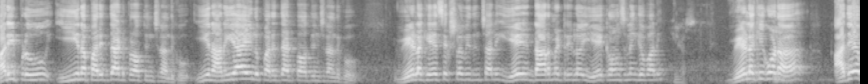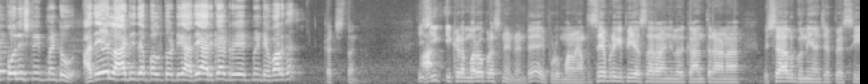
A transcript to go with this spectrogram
మరి ఇప్పుడు ఈయన పరిధి దాటి ప్రవర్తించినందుకు ఈయన అనుయాయులు పరిధి దాటి ప్రవర్తించినందుకు వీళ్ళకి ఏ శిక్షలు విధించాలి? ఏ డార్మెటరీలో ఏ కౌన్సిలింగ్ ఇవ్వాలి? వీళ్ళకి కూడా అదే పోలీస్ ట్రీట్మెంటు అదే లాఠీ దెబ్బలతోటి అదే అరికాల్ ట్రీట్మెంట్ ఇవ్వాలిగా? ఖచ్చితంగా. ఇక్కడ మరో ప్రశ్న ఏంటంటే ఇప్పుడు మనం ఎంతసేపటికి పిఎస్ఆర్ ఆంజనేయులు కాంతిరాణ విశాల్ గుని అని చెప్పేసి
